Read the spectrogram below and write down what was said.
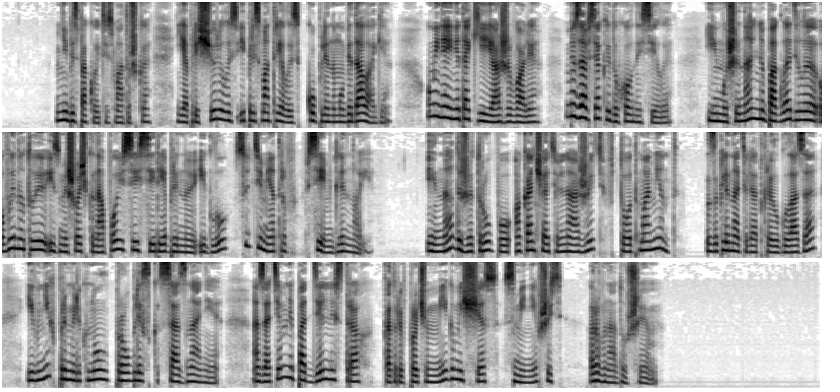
«Не беспокойтесь, матушка». Я прищурилась и присмотрелась к купленному бедолаге. «У меня и не такие оживали, безо всякой духовной силы и машинально погладила вынутую из мешочка на поясе серебряную иглу сантиметров в семь длиной. И надо же трупу окончательно ожить в тот момент. Заклинатель открыл глаза, и в них промелькнул проблеск сознания, а затем неподдельный страх, который, впрочем, мигом исчез, сменившись равнодушием.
